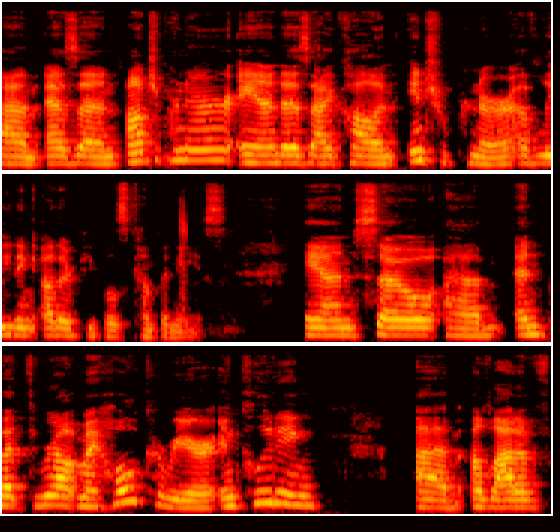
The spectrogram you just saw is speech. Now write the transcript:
um, as an entrepreneur and as I call an entrepreneur of leading other people's companies. And so, um, and but throughout my whole career, including um, a lot of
